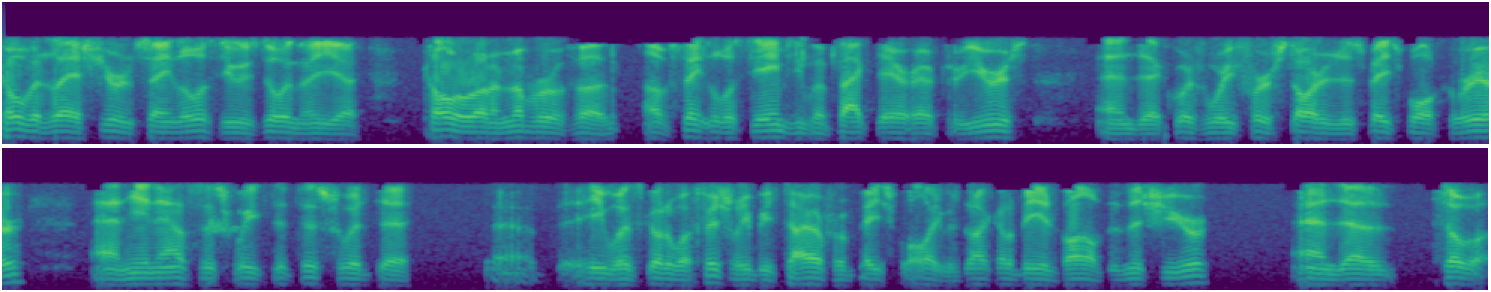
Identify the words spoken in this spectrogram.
COVID last year in St. Louis. He was doing the uh, color on a number of uh, of St. Louis games. He went back there after years, and uh, of course, where he first started his baseball career. And he announced this week that this would uh, uh, he was going to officially retire from baseball. He was not going to be involved in this year, and uh, so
